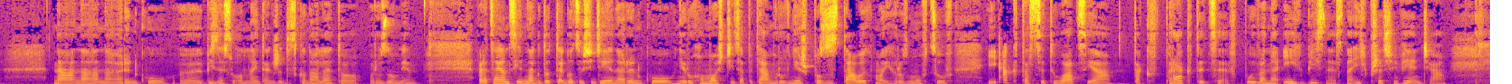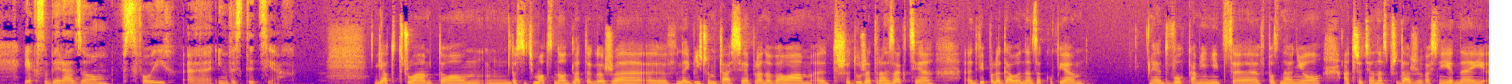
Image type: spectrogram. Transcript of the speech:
na, na, na rynku e, biznesu online, także doskonale to rozumiem. Wracając jednak do tego, co się dzieje na rynku nieruchomości, zapytałam również pozostałych moich rozmówców, jak ta sytuacja tak w praktyce wpływa na ich biznes, na ich przedsięwzięcia, jak sobie radzą w swoich e, inwestycjach. Ja odczułam to mm, dosyć mocno, dlatego że y, w najbliższym czasie planowałam y, trzy duże transakcje. Y, dwie polegały na zakupie dwóch kamienic e, w Poznaniu, a trzecia na sprzedaży właśnie jednej e,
